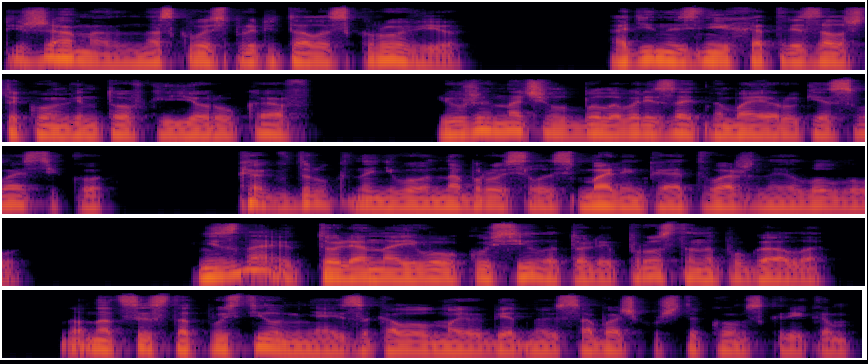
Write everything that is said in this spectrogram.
Пижама насквозь пропиталась кровью. Один из них отрезал штыком винтовки ее рукав и уже начал было вырезать на моей руке свастику, как вдруг на него набросилась маленькая отважная Лулу. Не знаю, то ли она его укусила, то ли просто напугала, но нацист отпустил меня и заколол мою бедную собачку штыком с криком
